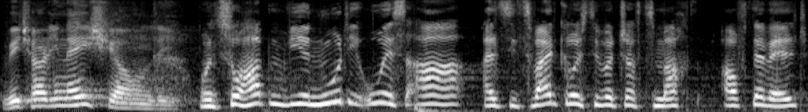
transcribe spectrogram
which are in Asia only. Und so haben wir nur die USA als die zweitgrößte Wirtschaftsmacht auf der Welt,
